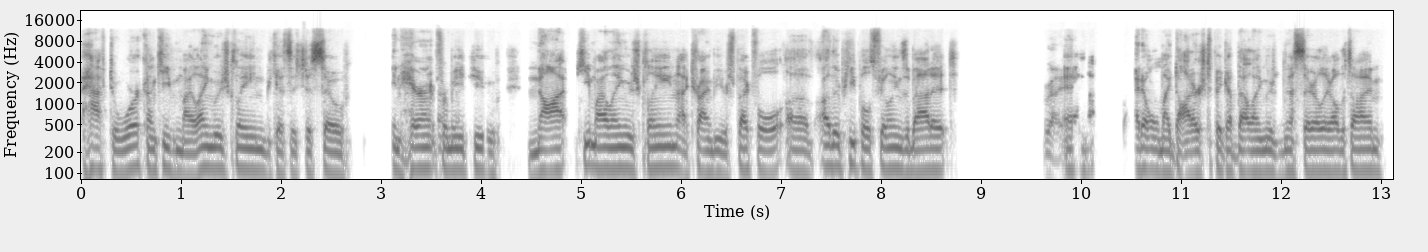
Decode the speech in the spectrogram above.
have to work on keeping my language clean because it's just so inherent for me to not keep my language clean. I try and be respectful of other people's feelings about it. Right. And I don't want my daughters to pick up that language necessarily all the time.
